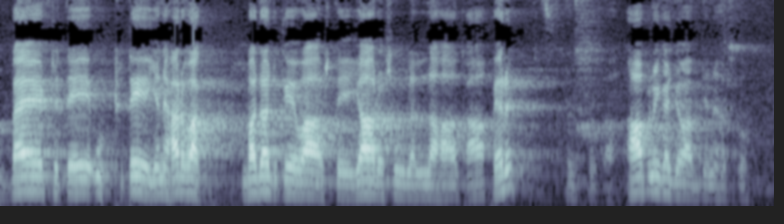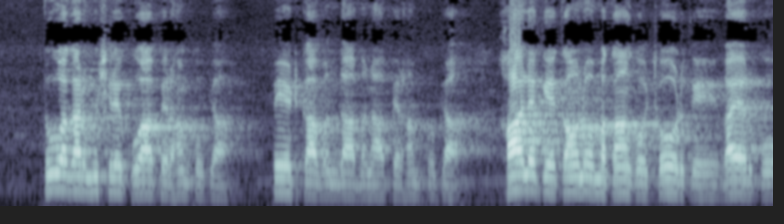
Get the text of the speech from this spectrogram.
بیٹھتے، اٹھتے یعنی ہر وقت مدد کے واسطے، یا رسول اللہ کا پھر اس کو کہا آپ نے کیا جواب دینا ہے اس کو۔ تو اگر مشرق ہوا، پھر ہم کو کیا؟ پیٹ کا بندہ بنا، پھر ہم کو کیا؟ خالق کے کون و مکان کو چھوڑ کے، غیر کو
